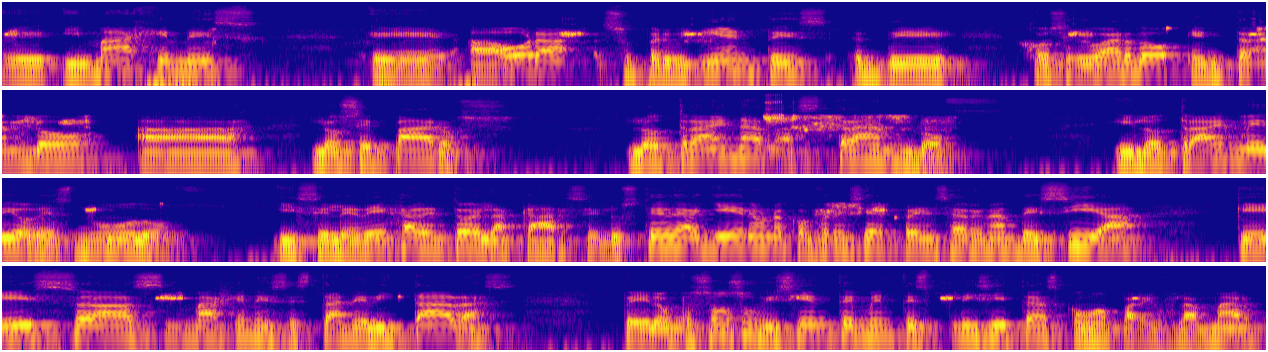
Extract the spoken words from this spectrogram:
eh, imágenes eh, ahora supervivientes de José Eduardo entrando a los separos. Lo traen arrastrando y lo traen medio desnudo y se le deja dentro de la cárcel. Usted ayer en una conferencia de prensa, Renan, decía que esas imágenes están editadas, pero pues son suficientemente explícitas como para inflamar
